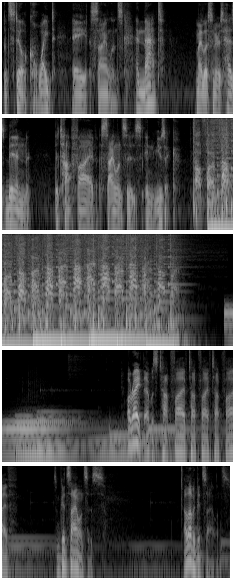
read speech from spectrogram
but still quite a silence. And that, my listeners, has been the top five silences in music. Top five, top five, top five, top five, top five, top five, top five, top five. All right, that was top five, top five, top five. Some good silences. I love a good silence.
